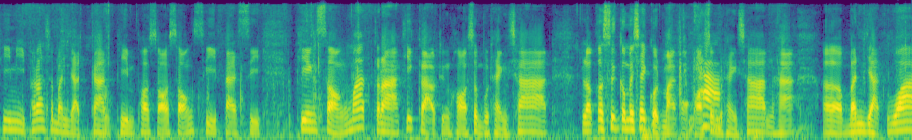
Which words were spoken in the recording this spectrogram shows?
ที่มีพระราชบัญญัติการพิมพ์พศ 2484 เพียง 2 มาตราที่กล่าวถึงหอสมุดแห่งชาติ แล้วก็ซึ่งก็ไม่ใช่กฎหมายของหอค่ะสมุดแห่งชาตินะฮะเอ่อบัญญัติว่า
